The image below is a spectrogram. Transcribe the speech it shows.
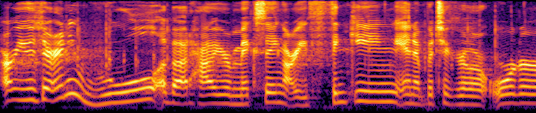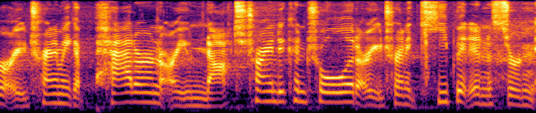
are you is there any rule about how you're mixing? Are you thinking in a particular order? Are you trying to make a pattern? Are you not trying to control it? Are you trying to keep it in a certain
